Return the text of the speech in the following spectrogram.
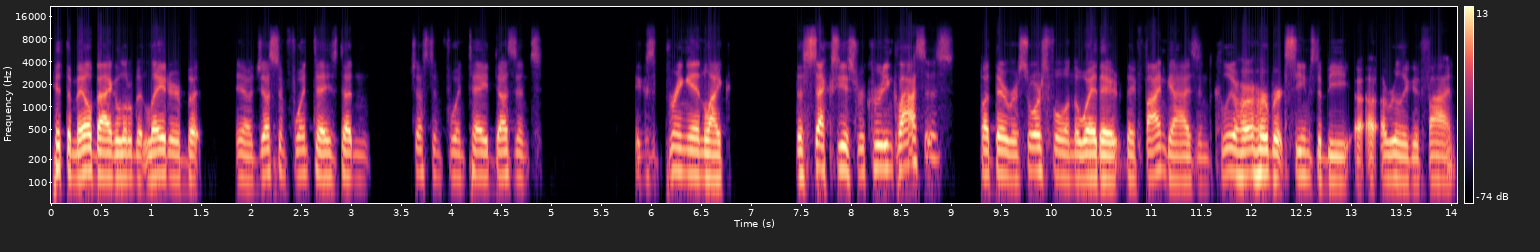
hit the mailbag a little bit later. But you know, Justin Fuentes doesn't. Justin Fuente doesn't bring in like the sexiest recruiting classes, but they're resourceful in the way they they find guys. And Khalil Herbert seems to be a, a really good find.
